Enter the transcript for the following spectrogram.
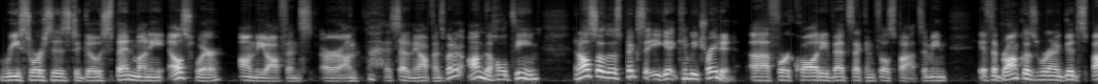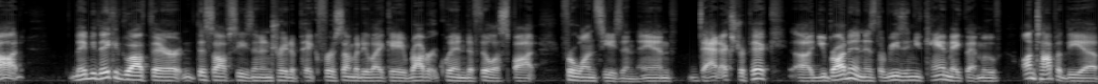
resources to go spend money elsewhere on the offense or on, I said on the offense, but on the whole team. And also, those picks that you get can be traded uh, for quality vets that can fill spots. I mean, if the Broncos were in a good spot, maybe they could go out there this offseason and trade a pick for somebody like a Robert Quinn to fill a spot for one season. And that extra pick uh, you brought in is the reason you can make that move on top of the uh,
